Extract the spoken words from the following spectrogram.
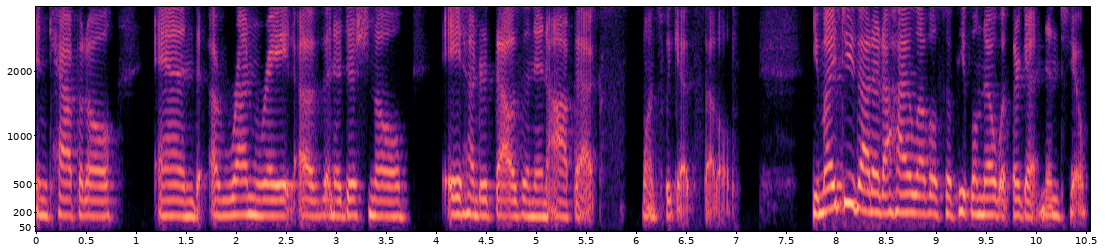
in capital and a run rate of an additional 800,000 in OPEX once we get settled. You might do that at a high level so people know what they're getting into.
